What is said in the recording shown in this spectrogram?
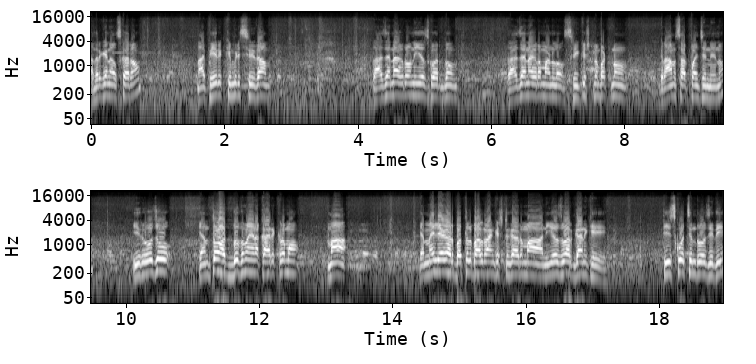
అందరికీ నమస్కారం. నా పేరు కిమిడి శ్రీరామ్. రాజానగరం నియోజకవర్గం రాజానగరం మండలం శ్రీకృష్ణపట్నం గ్రామ సర్పంచ్ నేను. ఈరోజు ఎంతో అద్భుతమైన కార్యక్రమం మా ఎమ్మెల్యే గారు బత్తుల బాలరామకృష్ణ గారు మా నియోజకవర్గానికి తీసుకొచ్చిన రోజు ఇది.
